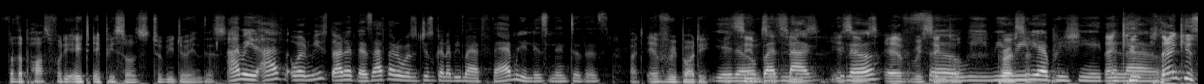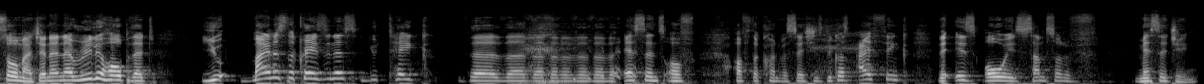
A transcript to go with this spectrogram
for the past forty eight episodes to be doing this. I mean, I th- when we started this, I thought it was just gonna be my family listening to this, But everybody, you it know. seems, but it like, seems, you it know, seems every so single we, we person. really appreciate that. Thank you. love. Thank you so much. And, and I really hope that you, minus the craziness, you take the the, the, the, the, the, the, the essence of of the conversations because I think there is always some sort of messaging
